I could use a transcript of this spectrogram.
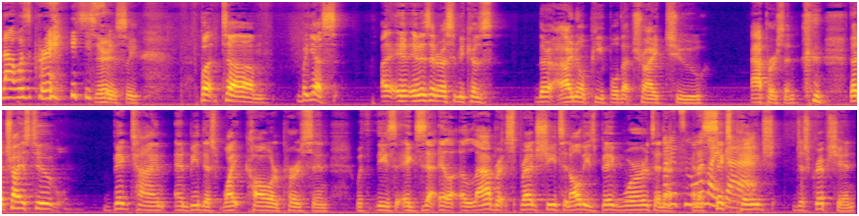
that was crazy. Seriously, but um, but yes, I, it, it is interesting because there I know people that try to a person that tries to big time and be this white collar person with these exa- elaborate spreadsheets and all these big words and But a, it's more and a like six a- page description.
